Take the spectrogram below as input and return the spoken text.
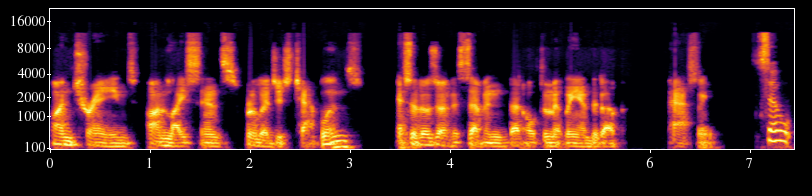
untrained, unlicensed religious chaplains. And so those are the seven that ultimately ended up passing. So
